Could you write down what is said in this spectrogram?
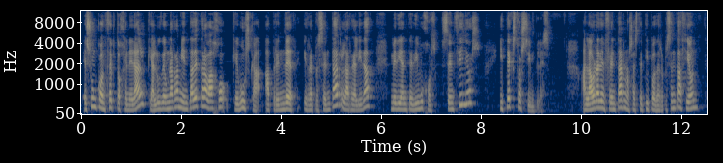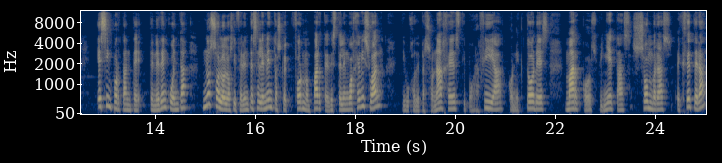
es un concepto general que alude a una herramienta de trabajo que busca aprender y representar la realidad mediante dibujos sencillos y textos simples. A la hora de enfrentarnos a este tipo de representación, es importante tener en cuenta no solo los diferentes elementos que forman parte de este lenguaje visual, dibujo de personajes, tipografía, conectores, marcos, viñetas, sombras, etc.,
